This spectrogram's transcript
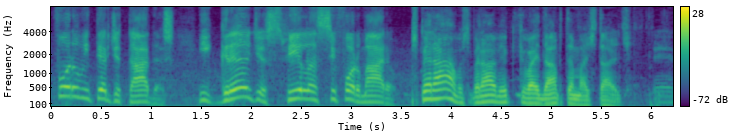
foram interditadas e grandes filas se formaram. Esperar, vou esperar ver o que vai dar até mais tarde. É,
